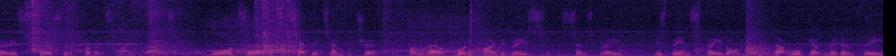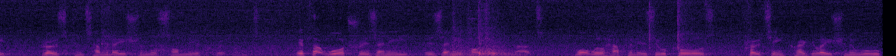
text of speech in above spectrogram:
various uh, sort of products like that. Water at a tepid temperature, probably about 45 degrees centigrade, is being sprayed on them. That will get rid of the gross contamination that's on the equipment. If that water is any, is any hotter than that, what will happen is it will cause protein coagulation and will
